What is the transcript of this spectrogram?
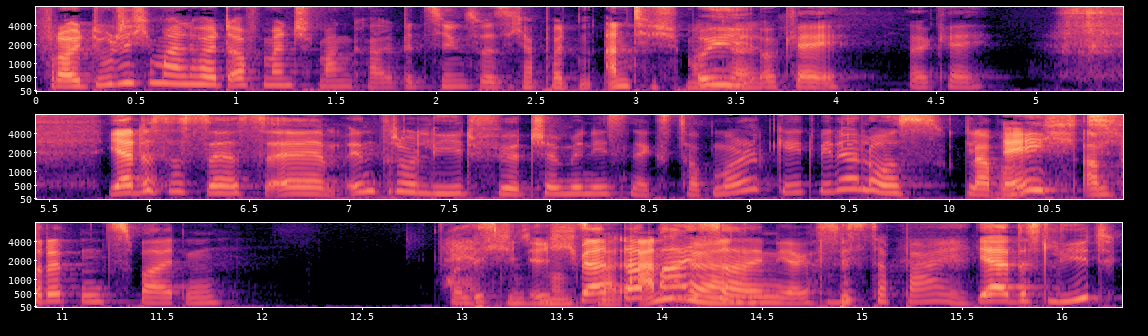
Freu du dich mal heute auf meinen Schmankerl, beziehungsweise ich habe heute einen Anti-Schmankerl. okay. Okay. Ja, das ist das ähm, Intro-Lied für Germany's Next Topmodel. Geht wieder los. Glaub, am- Echt? Am 3.2. Und ich, ich werde dabei anhören. sein. Ja, Du bist dabei. ja, das Lied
